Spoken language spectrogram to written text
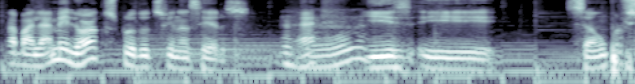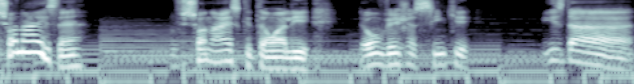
trabalhar melhor com os produtos financeiros. Né? Uhum. Né? E, e, são profissionais, né? Profissionais que estão ali. Então, vejo assim que desde a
